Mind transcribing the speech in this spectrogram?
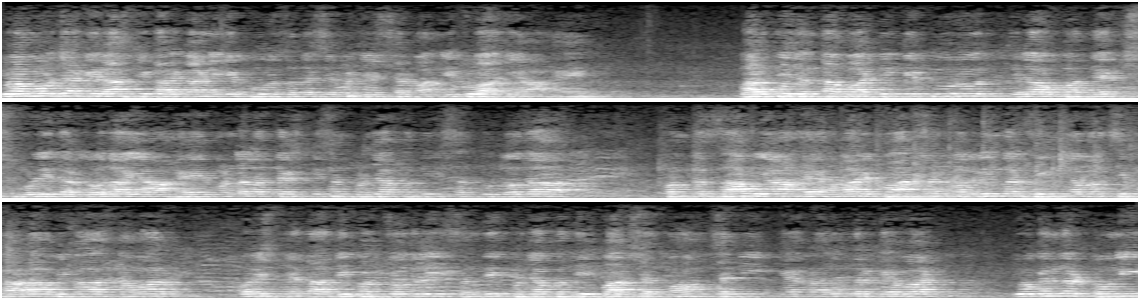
युवा मोर्चा के राष्ट्रीय कार्यकारिणी के पूर्व सदस्य ब्रजेश शर्मा नीटू आज यहाँ हैं। भारतीय जनता पार्टी के पूर्व जिला उपाध्यक्ष मुरलीधर लोधा यहाँ है। मंडल अध्यक्ष किशन प्रजापति, सत्तू लोधा, पंकज साहू यहाँ है। हमारे पार्षद बलविंदर सिंह, नवल सिंह आड़ा विकास कंवर, वरिष्ठ नेता दीपक चौधरी, संदीप प्रजापति, पार्षद मोहम्मद सनी राजेंद्र केवट योगेंद्र टोनी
